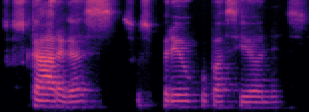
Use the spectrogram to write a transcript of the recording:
sus cargas, sus preocupaciones.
